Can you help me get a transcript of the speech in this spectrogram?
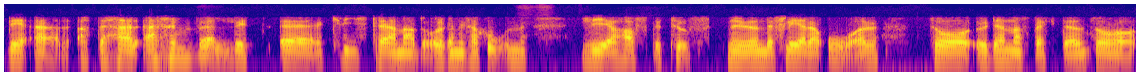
Det är att det här är en väldigt eh, kristränad organisation. Vi har haft det tufft nu under flera år. Så ur den aspekten så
